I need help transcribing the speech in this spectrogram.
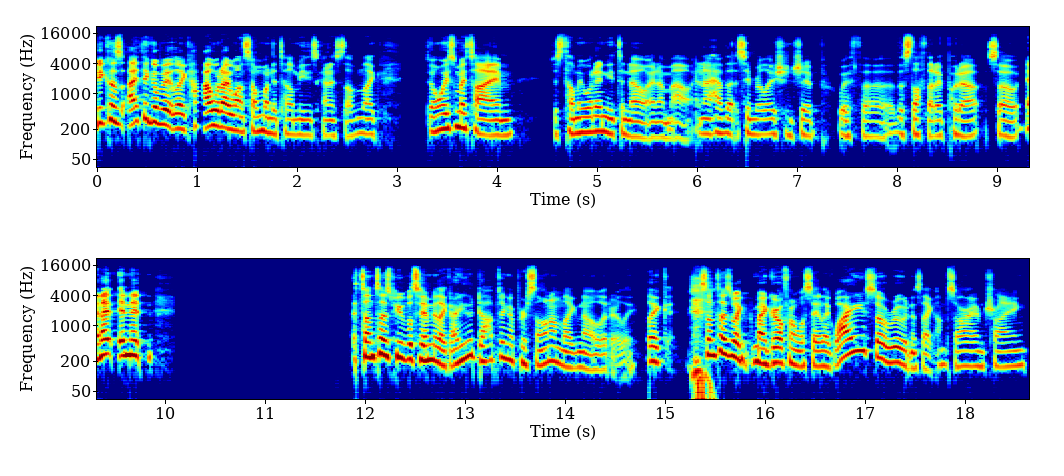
because I think of it like, how would I want someone to tell me these kind of stuff? I'm like, don't waste my time. Just tell me what I need to know, and I'm out. And I have that same relationship with uh, the stuff that I put out. So, and I and it. Sometimes people tell me like, "Are you adopting a persona?" I'm like, "No, literally." Like sometimes my my girlfriend will say like, "Why are you so rude?" And it's like, "I'm sorry, I'm trying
